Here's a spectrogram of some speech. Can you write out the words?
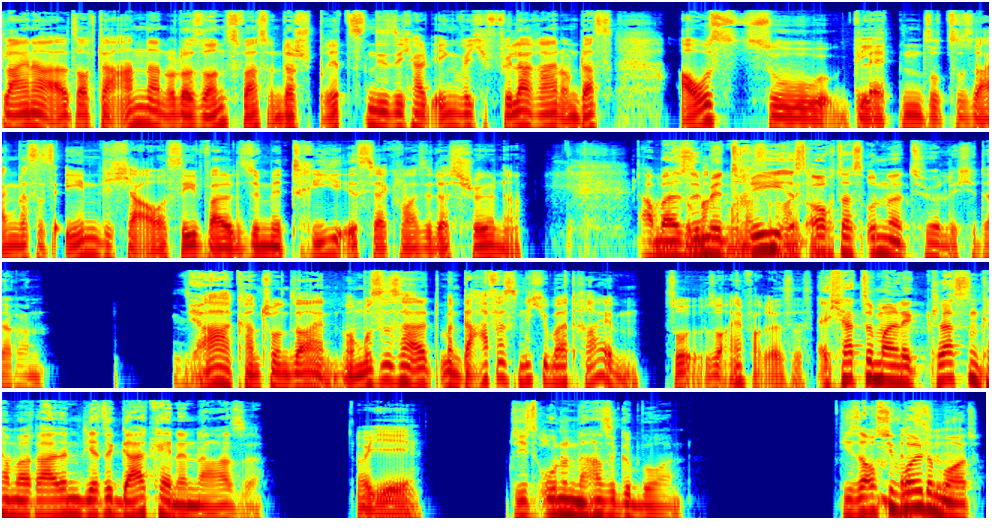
kleiner als auf der anderen oder sonst was und da spritzen die sich halt irgendwelche Filler rein, um das auszuglätten sozusagen, dass es ähnlicher aussieht, weil Symmetrie ist ja quasi das Schöne. Aber so Symmetrie ist auch das Unnatürliche daran. Ja, kann schon sein. Man muss es halt, man darf es nicht übertreiben. So, so einfach ist es. Ich hatte mal eine Klassenkameradin, die hatte gar keine Nase. Oh je. Die ist ohne Nase geboren. Die sah aus wie Voldemort.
